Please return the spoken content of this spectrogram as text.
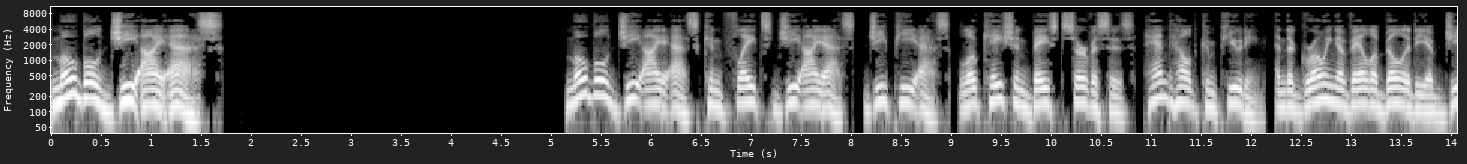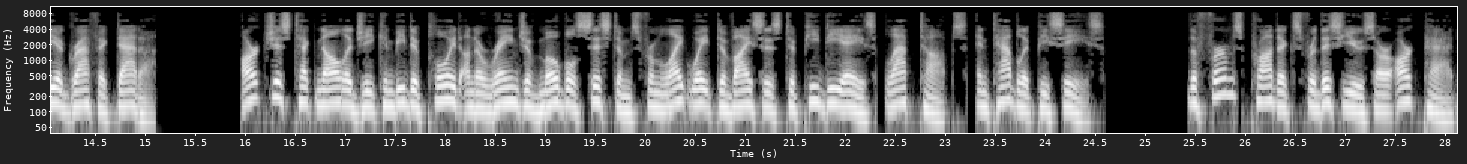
Mobile GIS. Mobile GIS conflates GIS, GPS, location-based services, handheld computing, and the growing availability of geographic data. ArcGIS technology can be deployed on a range of mobile systems from lightweight devices to PDAs, laptops, and tablet PCs. The firm's products for this use are ArcPad,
